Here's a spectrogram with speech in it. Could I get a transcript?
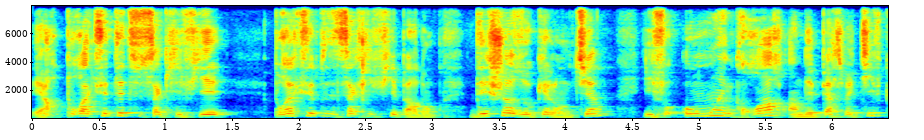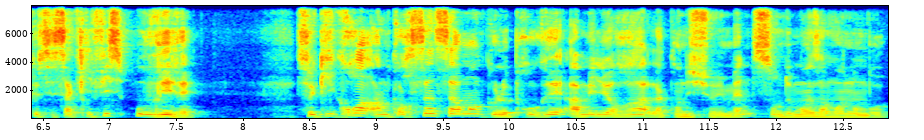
Et alors pour accepter de se sacrifier, pour accepter de sacrifier des choses auxquelles on tient, il faut au moins croire en des perspectives que ces sacrifices ouvriraient. Ceux qui croient encore sincèrement que le progrès améliorera la condition humaine sont de moins en moins nombreux.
